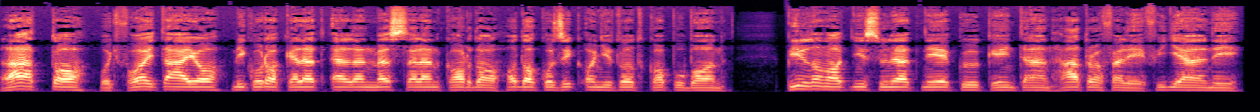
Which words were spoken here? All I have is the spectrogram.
Látta, hogy fajtája, mikor a kelet ellen messzelen karddal hadakozik a nyitott kapuban, pillanatnyi szünet nélkül kénytelen hátrafelé figyelni,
